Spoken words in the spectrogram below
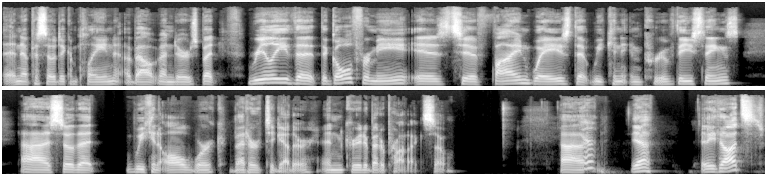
an episode to complain about vendors, but really the the goal for me is to find ways that we can improve these things, uh, so that we can all work better together and create a better product. So, uh, yeah. Any thoughts?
